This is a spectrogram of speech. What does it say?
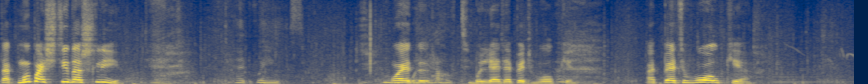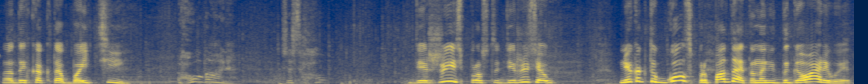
Так, мы почти дошли. Ой, да... out. Блять, опять волки. Опять волки. Надо их как-то обойти. Держись, просто держись. Я- У меня как-то голос пропадает, она не договаривает.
